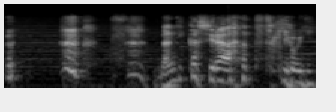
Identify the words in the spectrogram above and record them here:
何かしらあった時用に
